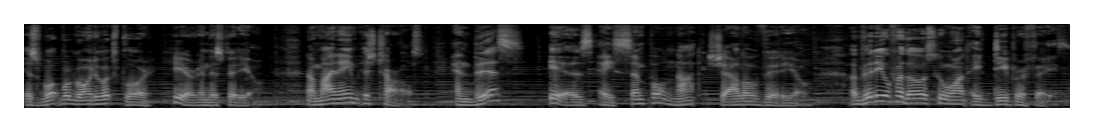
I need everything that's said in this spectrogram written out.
is what we're going to explore here in this video. Now, my name is Charles, and this is a simple, not shallow video. A video for those who want a deeper faith,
